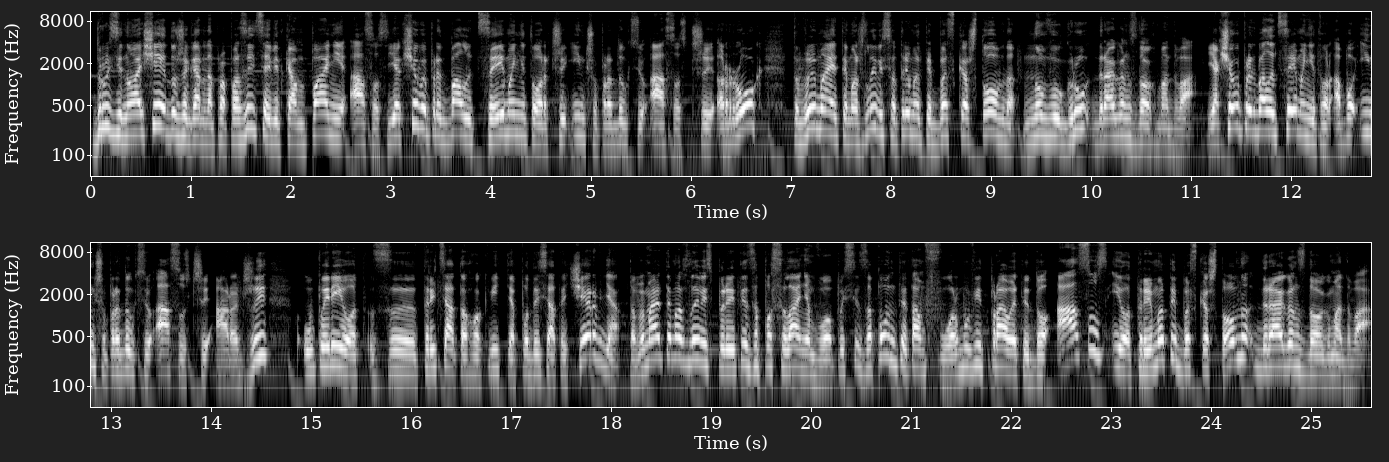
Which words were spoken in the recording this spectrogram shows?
Друзі, ну а ще є дуже гарна пропозиція від компанії Asus. Якщо ви придбали цей монітор чи іншу продукцію Asus чи ROG, то ви маєте можливість отримати безкоштовно нову гру Dragon's Dogma 2. Якщо ви придбали цей монітор або іншу продукцію Asus чи ROG у період з 30 квітня по 10 червня, то ви маєте можливість перейти за посиланням в описі, заповнити там форму, відправити до Asus і отримати безкоштовно Dragon's Dogma 2.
